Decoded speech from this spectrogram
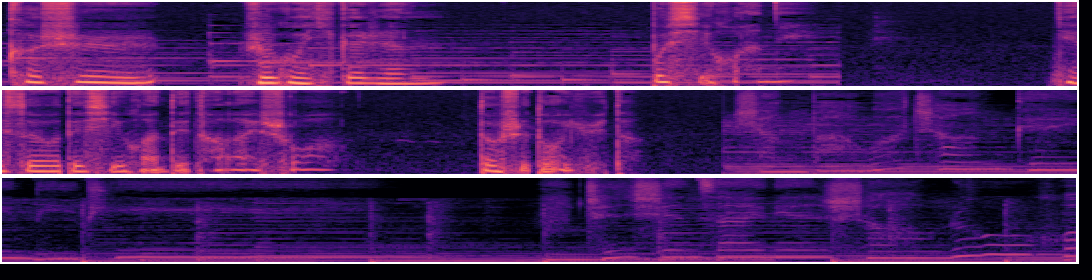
可是，如果一个人不喜欢你，你所有的喜欢对他来说都是多余的。想把我唱给你听，趁现在年少如花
